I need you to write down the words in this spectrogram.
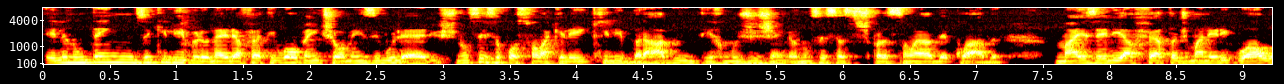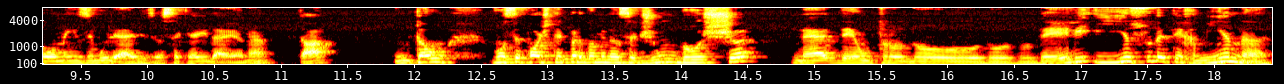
ele não tem desequilíbrio, né? Ele afeta igualmente homens e mulheres. Não sei se eu posso falar que ele é equilibrado em termos de gênero, não sei se essa expressão é adequada, mas ele afeta de maneira igual homens e mulheres, essa é a ideia, né? Tá? Então, você pode ter predominância de um dosha, né, dentro do, do, do dele, e isso determina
